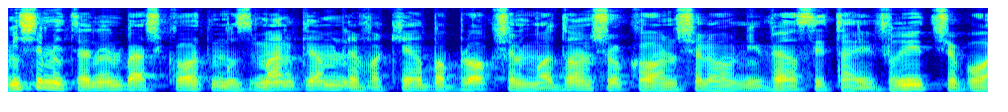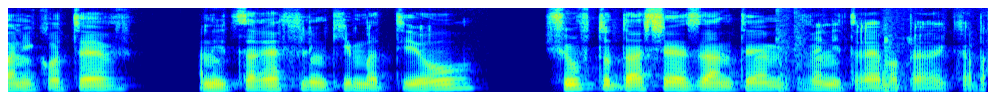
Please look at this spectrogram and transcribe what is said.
מי שמתעניין בהשקעות מוזמן גם לבקר בבלוג של מועדון שוק ההון של האוניברסיטה העברית שבו אני כותב, אני אצרף לינקים בתיאור. שוב תודה שהאזנתם ונתראה בפרק הבא.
